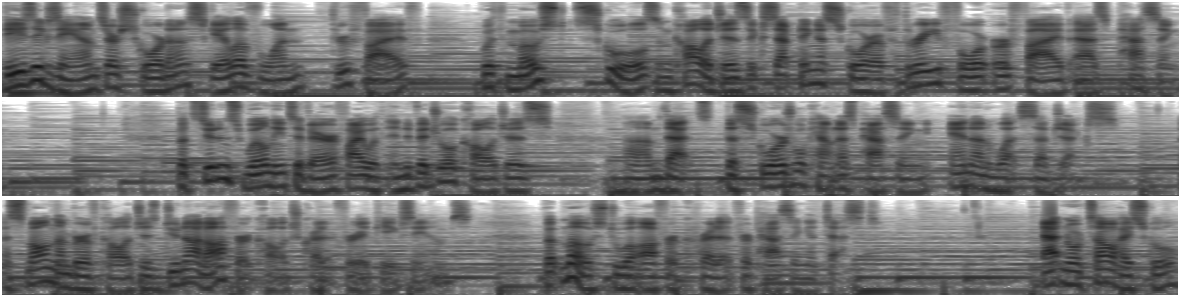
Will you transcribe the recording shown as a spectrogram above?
These exams are scored on a scale of 1 through 5, with most schools and colleges accepting a score of 3, 4, or 5 as passing. But students will need to verify with individual colleges um, that the scores will count as passing and on what subjects. A small number of colleges do not offer college credit for AP exams, but most will offer credit for passing a test. At Tahoe High School,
